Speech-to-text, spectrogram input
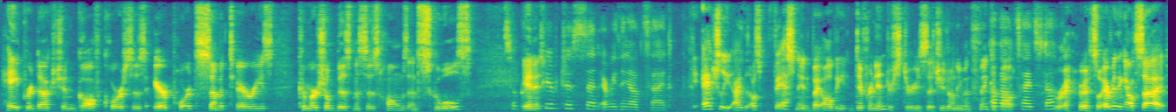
hay production, golf courses, airports, cemeteries, commercial businesses, homes, and schools. So And couldn't it- you have just said everything outside Actually, I, I was fascinated by all the different industries that you don't even think of about. outside stuff? Right. So everything outside.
